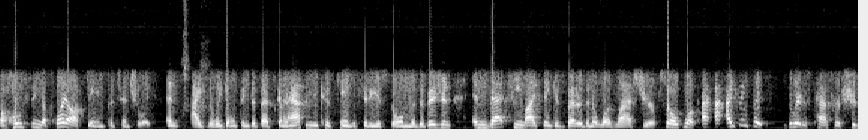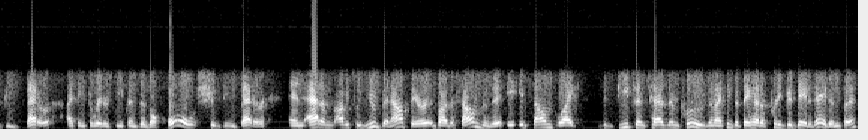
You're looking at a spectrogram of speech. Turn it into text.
uh, hosting a playoff game potentially. And I really don't think that that's going to happen because Kansas City is still in the division, and that team I think is better than it was last year. So, look, I, I- I think that the Raiders pass rush should be better. I think the Raiders defense as a whole should be better. And Adam, obviously, you've been out there. and By the sounds of it, it, it sounds like the defense has improved, and I think that they had a pretty good day today, didn't they?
